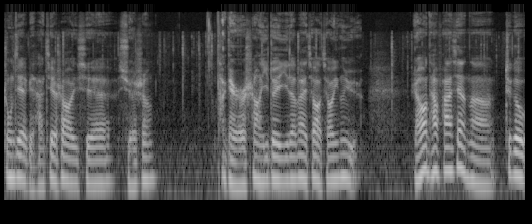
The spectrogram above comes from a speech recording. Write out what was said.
中介给他介绍一些学生，他给人上一对一的外教教英语，然后他发现呢，这个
